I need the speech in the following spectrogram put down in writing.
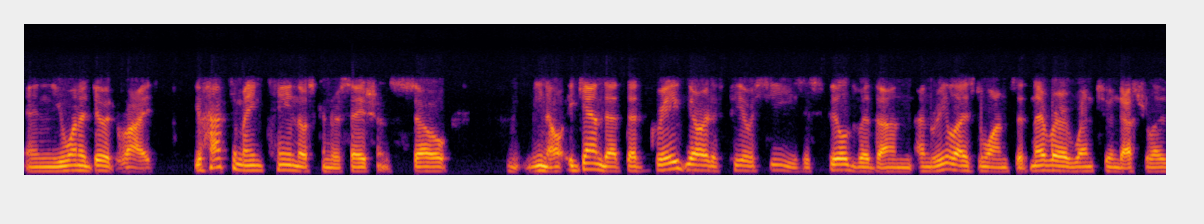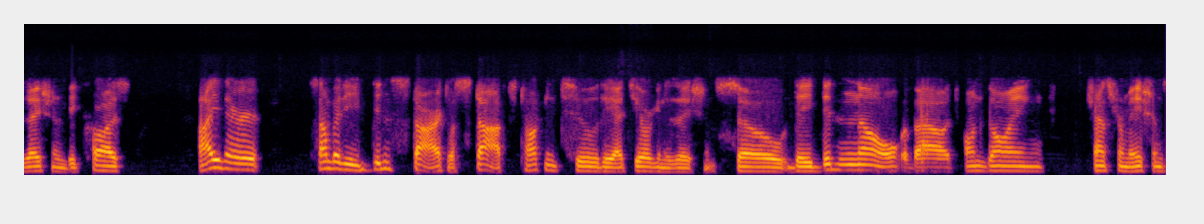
and you want to do it right, you have to maintain those conversations. So, you know, again, that, that graveyard of POCs is filled with un, unrealized ones that never went to industrialization because either somebody didn't start or stopped talking to the IT organizations. So they didn't know about ongoing transformations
